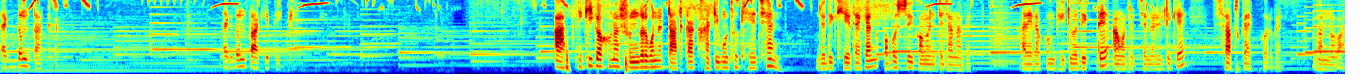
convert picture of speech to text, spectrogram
একদম টাটকা। একদম প্রাকৃতিক। আপনি কি কখনো সুন্দরবনের টাটকা, খাঁটি মধু খেয়েছেন? যদি খেয়ে থাকেন অবশ্যই কমেন্টে জানাবেন। আর এরকম ভিডিও দেখতে আমাদের চ্যানেলটিকে সাবস্ক্রাইব করবেন। ধন্যবাদ।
